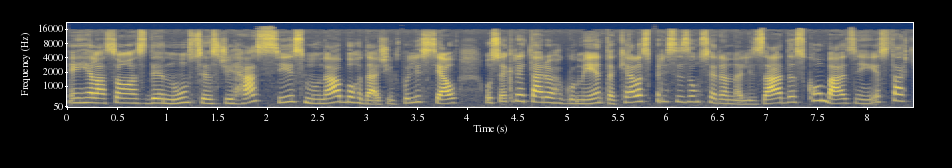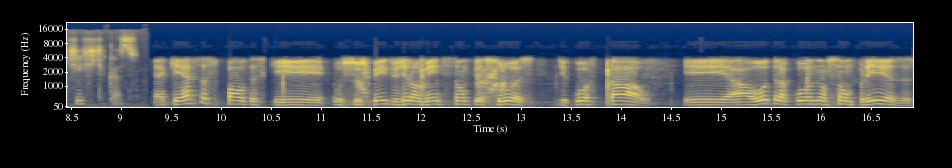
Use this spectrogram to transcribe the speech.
Em relação às denúncias de racismo na abordagem policial, o secretário argumenta que elas precisam ser analisadas com base em estatísticas. É que essas pautas que os suspeitos geralmente são pessoas de cor tal e a outra cor não são presas,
